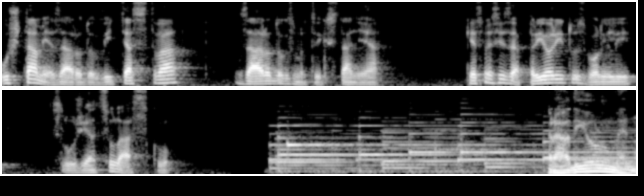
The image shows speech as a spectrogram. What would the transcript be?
už tam je zárodok víťazstva, zárodok zmrtvých stania. Keď sme si za prioritu zvolili slúžiacu lásku. Rádio Lumen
